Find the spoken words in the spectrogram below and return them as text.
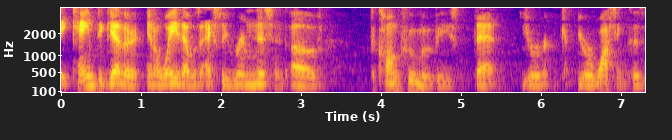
it came together in a way that was actually reminiscent of the kung fu movies that you were you were watching because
